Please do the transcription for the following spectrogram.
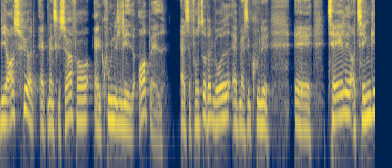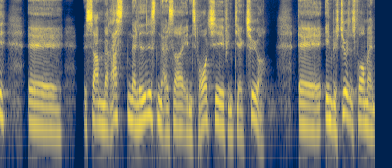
Vi har også hørt, at man skal sørge for at kunne lede opad, altså forstået på den måde, at man skal kunne øh, tale og tænke øh, sammen med resten af ledelsen, altså en sportschef, en direktør, øh, en bestyrelsesformand,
